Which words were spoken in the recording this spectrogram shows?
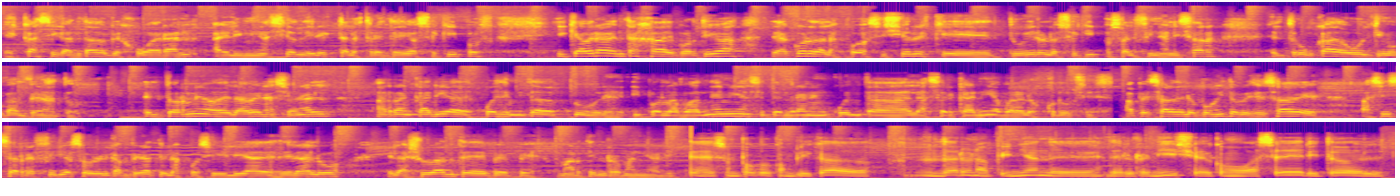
Es casi cantado que jugarán a eliminación directa los 32 equipos y que habrá ventaja deportiva de acuerdo a las posiciones que tuvieron los equipos al finalizar el truncado último campeonato. El torneo de la B Nacional arrancaría después de mitad de octubre y por la pandemia se tendrán en cuenta la cercanía para los cruces. A pesar de lo poquito que se sabe, así se refirió sobre el campeonato y las posibilidades del Albo el ayudante de Pepe, Martín Romagnoli. Es un poco complicado dar una opinión del reinicio, de cómo va a ser y todo el,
